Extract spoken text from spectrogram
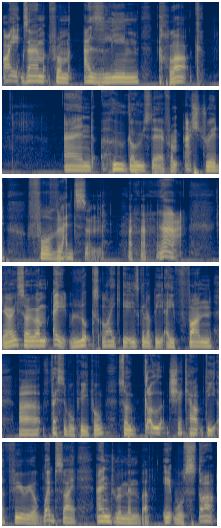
Eye Exam from Aslim Clark. And Who Goes There from Astrid Thorvaldsen. you know, so um, hey, looks like it is gonna be a fun uh, festival, people. So go check out the Etheria website and remember, it will start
